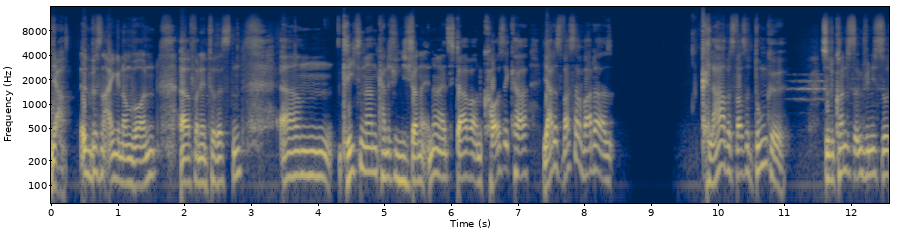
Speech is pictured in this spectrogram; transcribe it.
ja, ein bisschen eingenommen worden äh, von den Touristen. Ähm, Griechenland kann ich mich nicht daran erinnern, als ich da war. Und Korsika, ja, das Wasser war da klar, aber es war so dunkel. So, du konntest irgendwie nicht so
